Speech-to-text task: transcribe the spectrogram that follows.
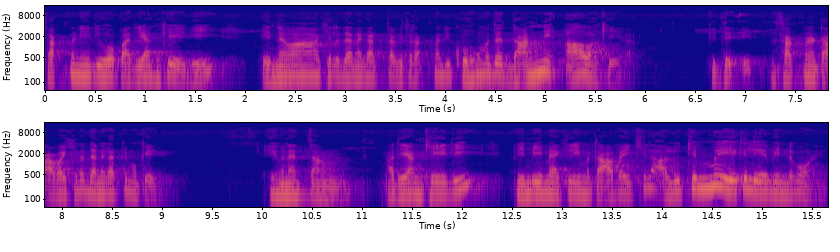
සක්මනීදී හෝ පරියන්කේදී එනවා කියලා දැනගත්තා විතරක්මදි කොහොමද දන්නේ ආවා කියලා. සක්මනට ආවා කියලා දැනගත්තේ මොකේද? එහෙම නැත්නම් පරියන්කේදී පිම්බීම ඇකිලීමට ආවයි කියලා අලුතෙන්ම ඒක ලියවෙන්න ඕනේ.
